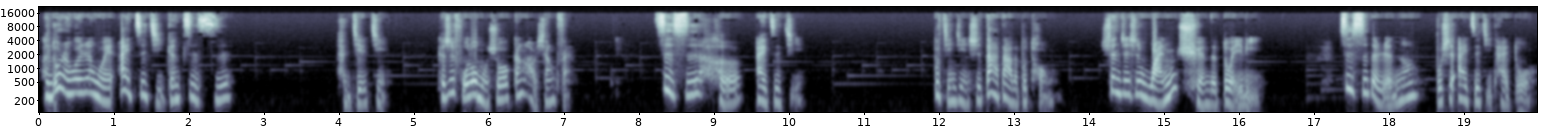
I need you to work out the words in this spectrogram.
很多人会认为爱自己跟自私很接近，可是弗洛姆说刚好相反，自私和爱自己不仅仅是大大的不同，甚至是完全的对立。自私的人呢，不是爱自己太多，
